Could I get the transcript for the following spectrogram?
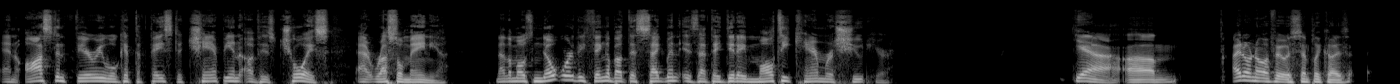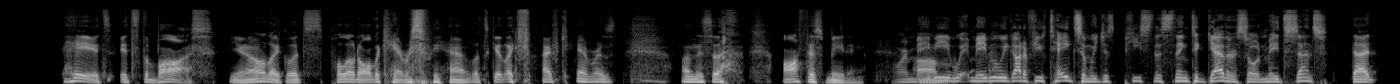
and Austin Theory will get to face the champion of his choice at WrestleMania. Now, the most noteworthy thing about this segment is that they did a multi camera shoot here. Yeah. Um, I don't know if it was simply because, hey, it's it's the boss, you know, like let's pull out all the cameras we have. Let's get like five cameras on this uh, office meeting. Or maybe um, maybe we got a few takes and we just pieced this thing together so it made sense that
